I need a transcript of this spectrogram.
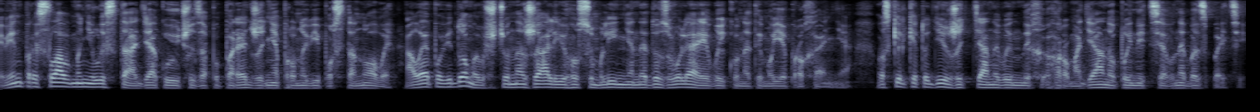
Він прислав мені листа, дякуючи за попередження про нові постанови, але повідомив, що, на жаль, його сумління не дозволяє виконати моє прохання, оскільки тоді життя невинних громадян опиниться в небезпеці.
